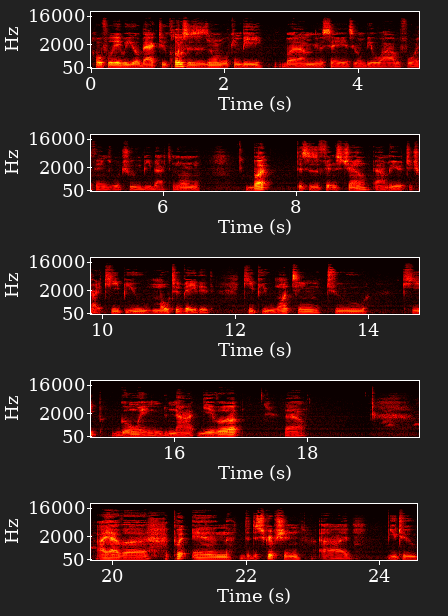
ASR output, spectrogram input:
hopefully we go back to close as normal can be. But I'm gonna say it's gonna be a while before things will truly be back to normal. But this is a fitness channel, and I'm here to try to keep you motivated, keep you wanting to keep going. Do not give up. Now, I have uh, put in the description uh, YouTube,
